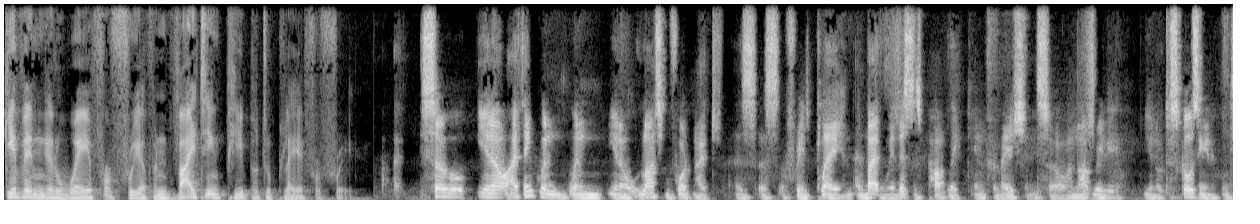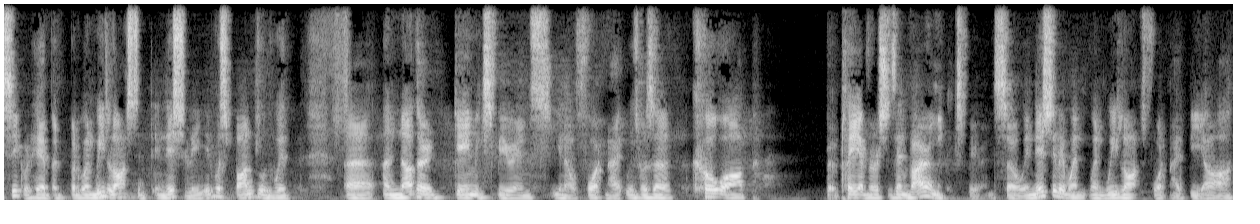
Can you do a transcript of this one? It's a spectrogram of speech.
giving it away for free, of inviting people to play it for free? So you know i think when when you know launching fortnite as, as a free to play and, and, by the way this is public information so i'm not really you know disclosing anything secret here but but when we launched it initially it was bundled with uh, another game experience you know fortnite which was a co-op player versus environment experience. So initially when when we launched fortnite vr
